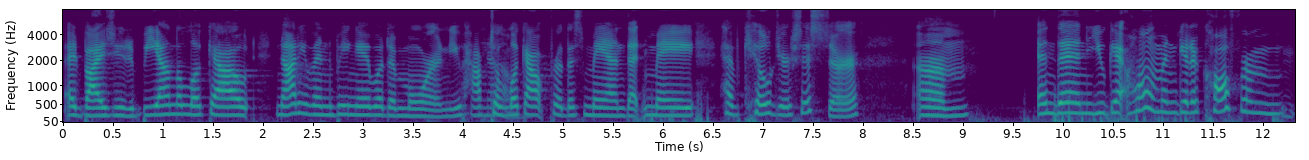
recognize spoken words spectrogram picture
advise you to be on the lookout, not even being able to mourn. You have to look out for this man that may have killed your sister. Um and then you get home and get a call from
